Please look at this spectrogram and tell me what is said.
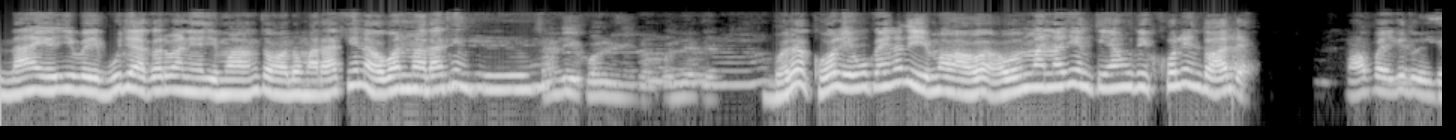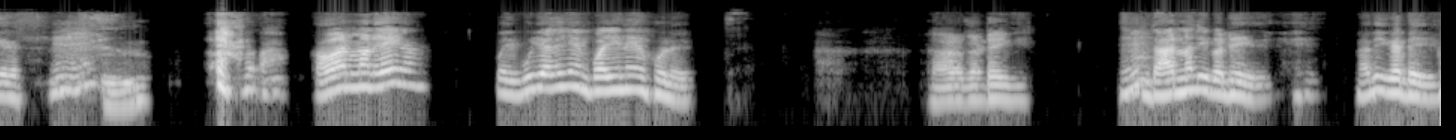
ના હજી ભાઈ પૂજા કરવાની હજી માં તો વાલો માં રાખીને હવનમાં રાખીને ખોલી ભલે ખોલ એવું કઈ નથી. એમાં હવ- હવનમાં ના જઈએ ને ત્યાં સુધી ખોલીને તો હાલે. પપ્પાએ કીધું કે હવનમાં જાય ને પછી પૂજા થઈ જાય ને પછી નહીં ખોલે. ધાર કઢાવી. ધાર નથી કઢાવી. નથી કઢાવી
